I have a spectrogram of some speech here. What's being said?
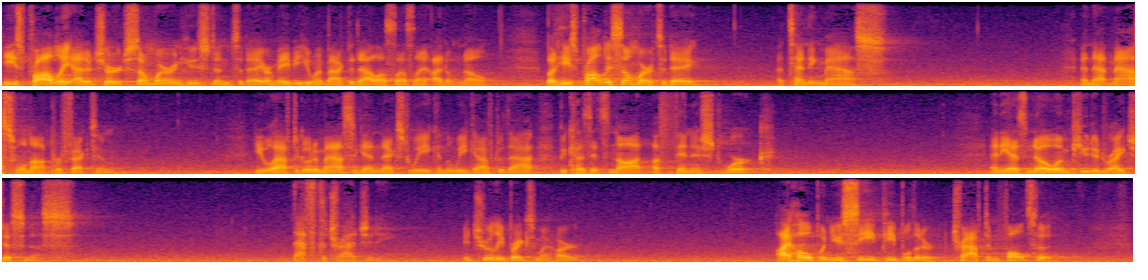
He's probably at a church somewhere in Houston today, or maybe he went back to Dallas last night. I don't know. But he's probably somewhere today attending Mass. And that Mass will not perfect him. He will have to go to Mass again next week and the week after that because it's not a finished work. And he has no imputed righteousness. That's the tragedy. It truly breaks my heart. I hope when you see people that are trapped in falsehood,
